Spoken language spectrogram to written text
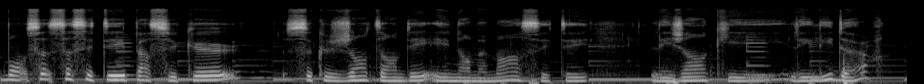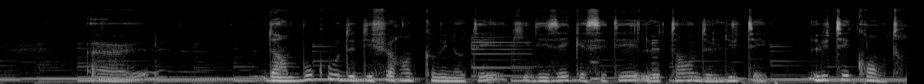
Bon, ça, ça c'était parce que ce que j'entendais énormément, c'était les gens qui, les leaders, euh, dans beaucoup de différentes communautés, qui disaient que c'était le temps de lutter, lutter contre.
